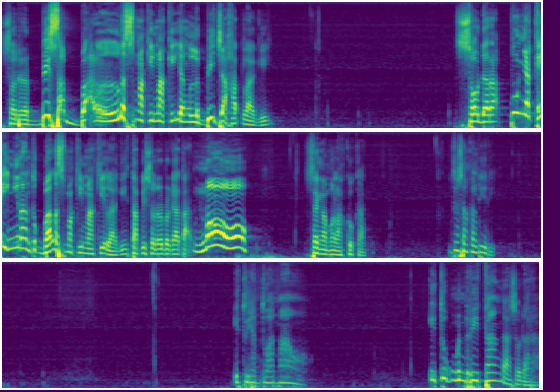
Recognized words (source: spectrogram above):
saudara bisa balas maki-maki yang lebih jahat lagi, saudara punya keinginan untuk balas maki-maki lagi, tapi saudara berkata, no, saya nggak mau lakukan. Itu sangkal diri. Itu yang Tuhan mau. Itu menderita nggak saudara?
